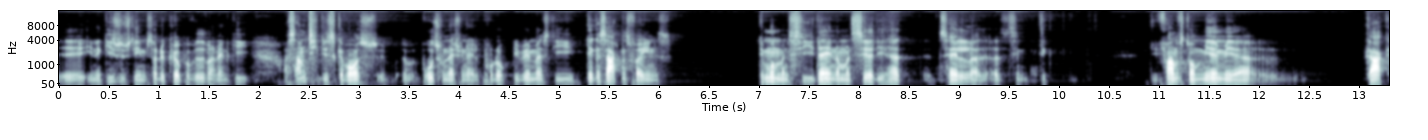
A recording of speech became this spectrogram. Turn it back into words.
øh, energisystem, så det kører på vedvarende energi, og samtidig skal vores øh, bruttonationalprodukt blive ved med at stige. Det kan sagtens forenes. Det må man sige i dag, når man ser de her tal, og, og de, de fremstår mere og mere øh, gak.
